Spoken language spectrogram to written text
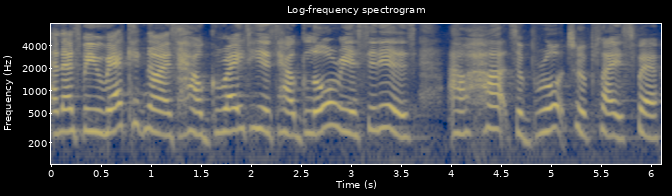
And as we recognize how great He is, how glorious it is, our hearts are brought to a place where,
